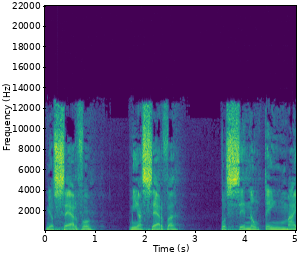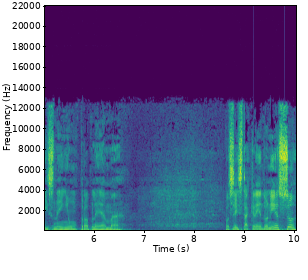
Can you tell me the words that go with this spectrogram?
meu servo, minha serva, você não tem mais nenhum problema. Você está crendo nisso?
